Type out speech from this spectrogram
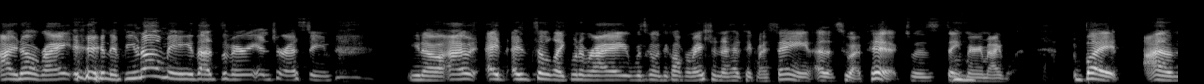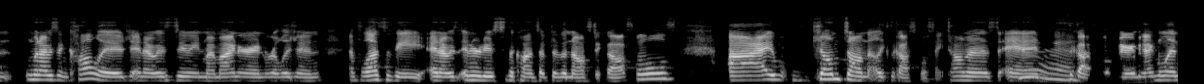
I know, right? and if you know me, that's a very interesting. You know, I, I and so like whenever I was going through confirmation, I had to pick my saint. Uh, that's who I picked was Saint Mhm. Mary Magdalene. But um, when I was in college and I was doing my minor in religion and philosophy, and I was introduced to the concept of the Gnostic Gospels, I jumped on that, like the Gospel of Saint Thomas and Yeah. the Gospel of Mary Magdalene.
